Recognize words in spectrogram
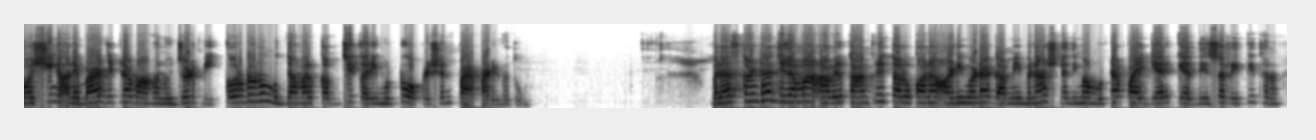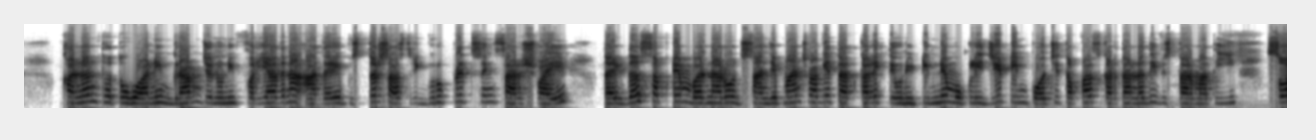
મશીન અને બાર જેટલા વાહનો ઝડપી કરોડોનું મુદ્દામાલ કબજે કરી મોટું ઓપરેશન પાર પાડ્યું હતું. બનાસકાંઠા જિલ્લામાં આવેલ કાંકરી તાલુકાના અણીવાડા ગામે બનાસ નદીમાં મોટા પાયે ગેરકાયદેસર રીતે ખનન થતું હોવાની ગ્રામજનોની ફરિયાદના આધારે ભૂસ્તર શાસ્ત્રી ગુરુપ્રીતસિંહ સારસ્વાએ તારીખ દસ સપ્ટેમ્બરના રોજ સાંજે પાંચ વાગે તાત્કાલિક તેઓની ટીમને મોકલી, જે ટીમ પહોંચી તપાસ કરતા નદી વિસ્તારમાંથી સો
